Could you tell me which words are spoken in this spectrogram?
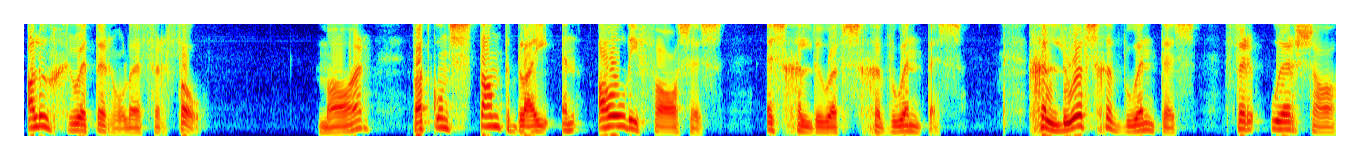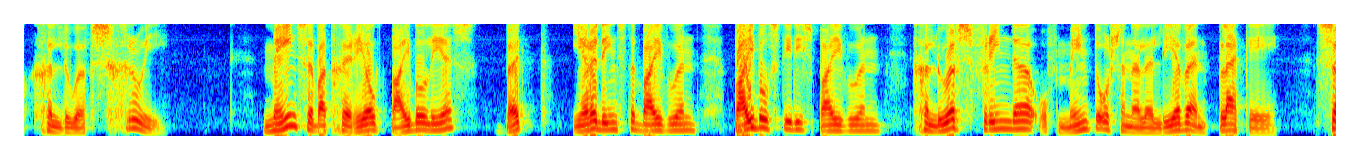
al hoe groter rolle vervul. Maar wat konstant bly in al die fases is geloofsgewoontes. Geloofsgewoontes veroorsaak geloofsgroei. Mense wat gereeld Bybel lees, bid, eredienste bywoon, Bybelstudies bywoon, geloofsvriende of mentors in hulle lewe in plek hê, se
